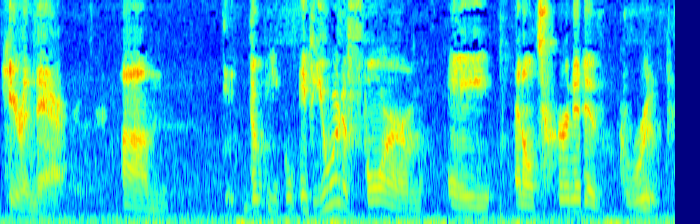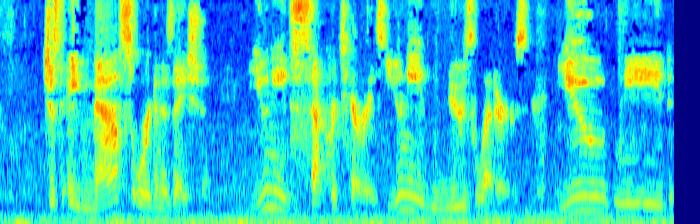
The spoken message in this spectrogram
Here and there. Um, if you were to form a, an alternative group, just a mass organization, you need secretaries, you need newsletters, you need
